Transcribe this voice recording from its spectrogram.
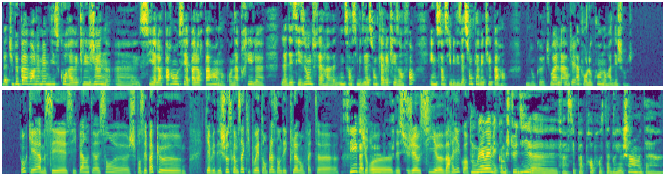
Bah, tu peux pas avoir le même discours avec les jeunes euh, s'il y a leurs parents ou s'il n'y a pas leurs parents. Donc, on a pris le, la décision de faire une sensibilisation qu'avec les enfants et une sensibilisation qu'avec les parents. Donc, tu vois, là, là, pour le coup, on aura d'échanges. Ok, ah, c'est hyper intéressant. Euh, je pensais pas que qu'il y avait des choses comme ça qui pouvaient être en place dans des clubs en fait, euh, sur euh, des sujets aussi euh, variés quoi. Ouais ouais, mais comme je te dis, enfin c'est pas propre au Stade Briochin. Hein,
